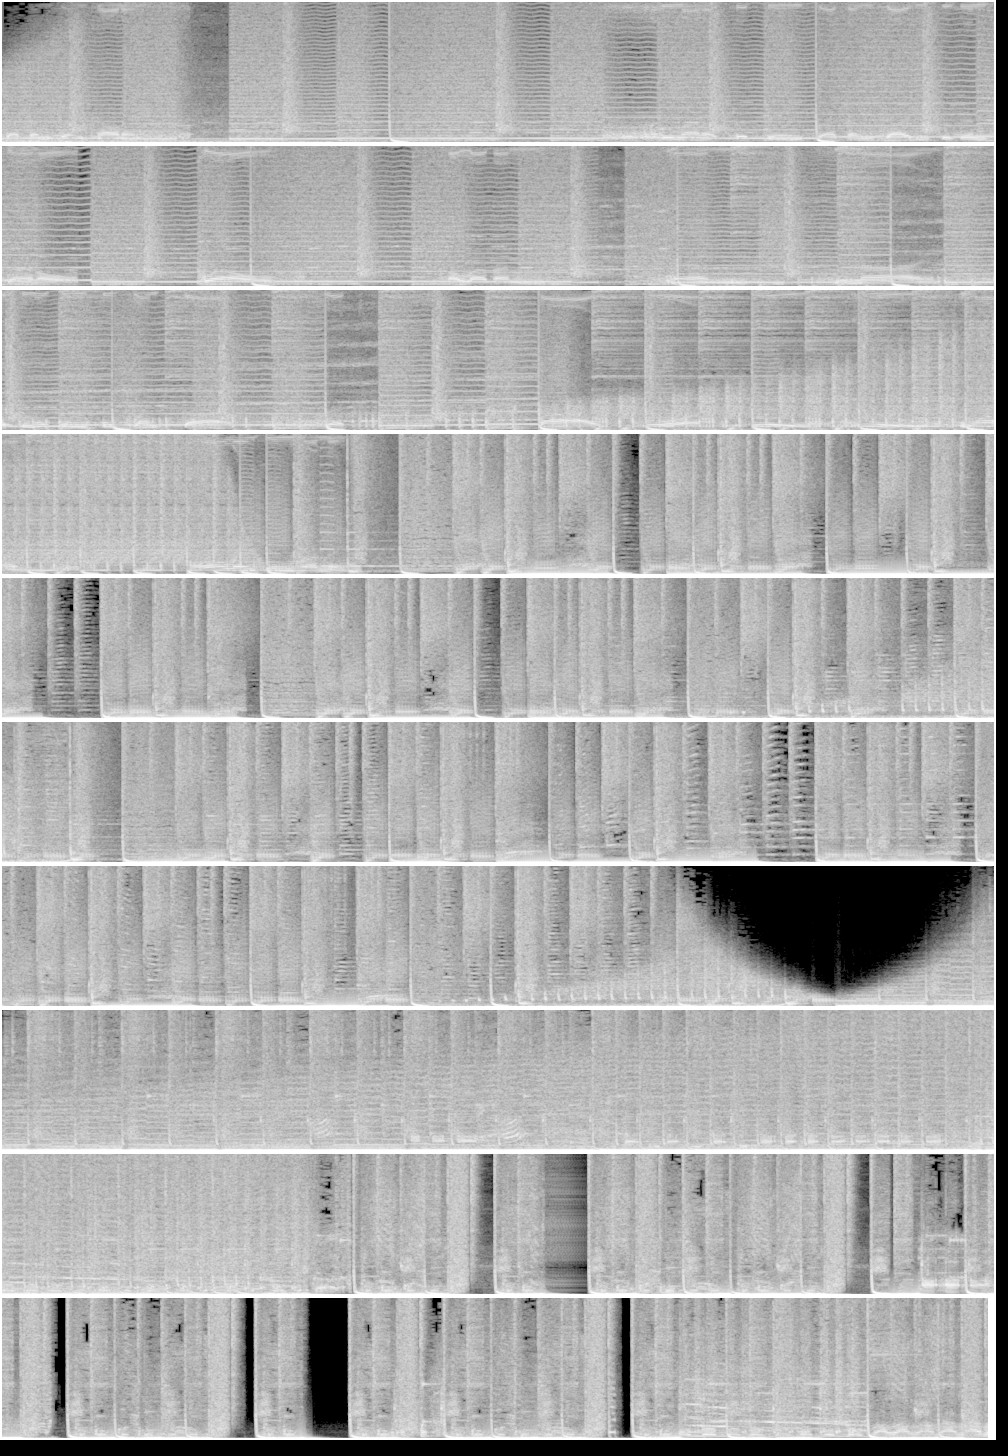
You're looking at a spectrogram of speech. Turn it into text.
seconds and counting. T minus 15 seconds. Guidance is internal. 12, 11, 10, 9. Ignition sequence start.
